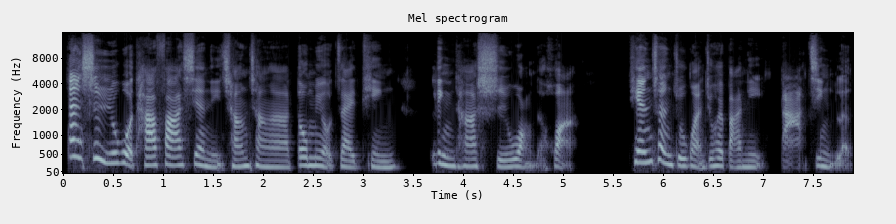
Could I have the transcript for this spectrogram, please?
但是如果他发现你常常啊都没有在听，令他失望的话，天秤主管就会把你打进冷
